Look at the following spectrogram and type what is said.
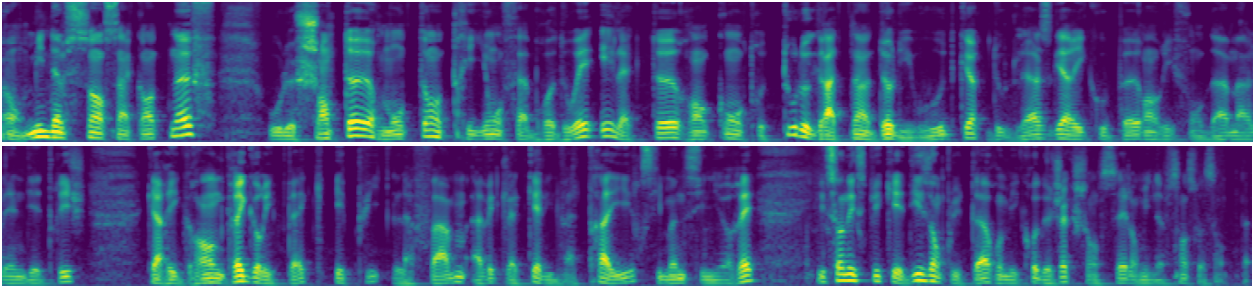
en 1959, où le chanteur montant triomphe à Broadway et l'acteur rencontre tout le gratin d'Hollywood, Kirk Douglas, Gary Cooper, Henry Fonda, Marlène Dietrich, Cary Grant, Gregory Peck, et puis la femme avec laquelle il va trahir, Simone Signoret. Il s'en expliquait dix ans plus tard au micro de Jacques Chancel en 1969.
